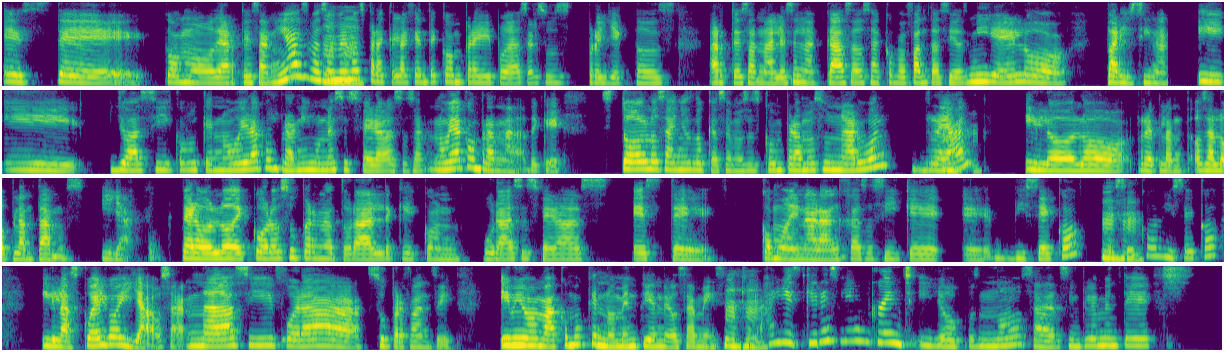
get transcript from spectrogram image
este, como de artesanías, más o menos, para que la gente compre y pueda hacer sus proyectos artesanales en la casa, o sea, como Fantasías Miguel o Parisina. Y yo así como que no voy a ir a comprar ninguna esferas, o sea, no voy a comprar nada, de que todos los años lo que hacemos es compramos un árbol real y luego lo replantamos, o sea, lo plantamos y ya. Pero lo decoro súper natural, de que con puras esferas, este, como de naranjas, así que eh, diseco, ujú, deseco, diseco, y las cuelgo y ya, o sea, nada así fuera súper fancy. Y mi mamá como que no me entiende, o sea, me dice que, ay, es que eres bien Grinch. Y yo, pues no, o sea, simplemente,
